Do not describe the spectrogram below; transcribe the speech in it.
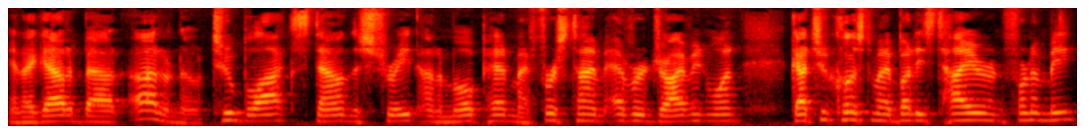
And I got about, I don't know, two blocks down the street on a moped, my first time ever driving one. Got too close to my buddy's tire in front of me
